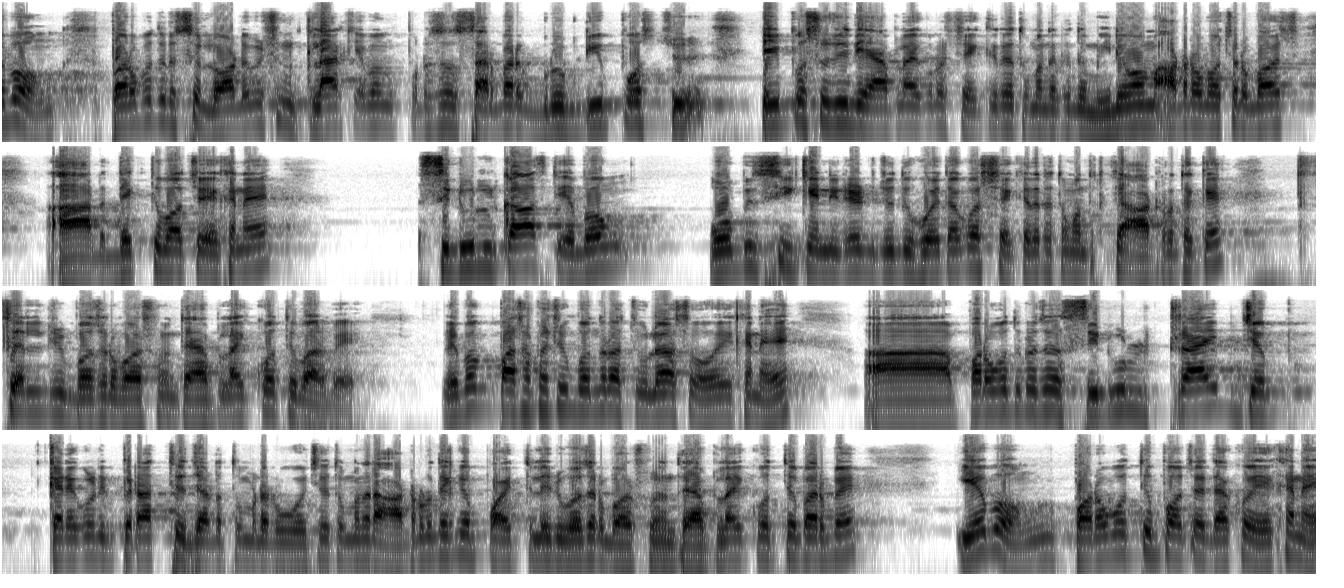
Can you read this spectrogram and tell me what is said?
এবং পরবর্তী হচ্ছে ল ডিভিশন ক্লার্ক এবং process server group D post এই পোস্ট যদি অ্যাপ্লাই করো, সেক্ষেত্রে তোমাদের কিন্তু মিনিমাম আঠারো বছর বয়স। আর দেখতে পাচ্ছ এখানে শিডিউল কাস্ট এবং ওবিসি ক্যান্ডিডেট যদি হয়ে থাকো, সেক্ষেত্রে তোমাদেরকে আঠারো থেকে তেতাল্লিশ বছর বয়স পর্যন্ত অ্যাপ্লাই করতে পারবে। এবং পাশাপাশি বন্ধুরা চলে আসো এখানে পরবর্তী রয়েছে শিডিউল ট্রাইব যে ক্যাটাগরির প্রার্থী যারা তোমরা রয়েছে, তোমাদের আঠারো থেকে পঁয়তাল্লিশ বছর বয়স পর্যন্ত অ্যাপ্লাই করতে পারবে। এবং পরবর্তী পর্যায়ে দেখো এখানে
